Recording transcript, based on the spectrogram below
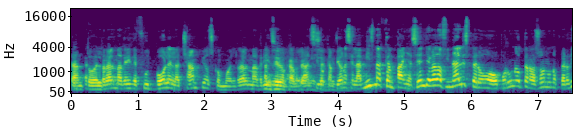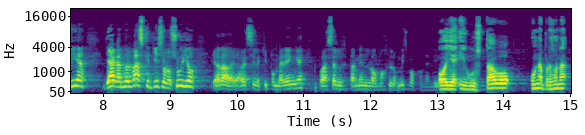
tanto el Real Madrid de fútbol en la Champions como el Real Madrid han sido, campeones, sido campeones en la misma campaña. Se han llegado a finales, pero por una u otra razón uno perdía. Ya ganó el básquet y hizo lo suyo. Y ahora a ver si el equipo merengue puede hacer también lo, lo mismo con el Oye, y Gustavo, una persona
